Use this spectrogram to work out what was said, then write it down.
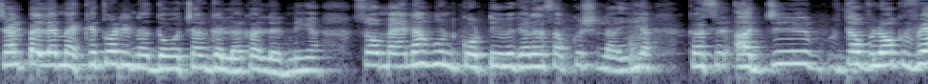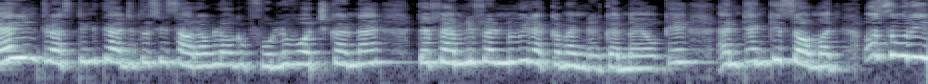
ਚਲ ਪਹਿਲੇ ਮੈਂ ਕਿ ਤੁਹਾਡੇ ਨਾਲ ਦੋ ਚਾਰ ਗੱਲਾਂ ਕਰ ਲੈਣੀ ਆ ਸੋ ਮੈਂ ਨਾ ਹੁਣ ਕੋਟੀ ਵਗੈਰਾ ਸਭ ਕੁਝ ਲਾਈ ਆ। ਕਸ ਅੱਜ ਦਾ ਵਲੌਗ ਵੈਰੀ ਇੰਟਰਸਟਿੰਗ ਤੇ ਅੱਜ ਤੁਸੀਂ ਸਾਰਾ ਵਲੌਗ ਫੁੱਲ ਵਾਚ ਕਰਨਾ ਹੈ ਤੇ ਫੈਮਿਲੀ ਫਰੈਂਡ ਨੂੰ ਵੀ ਰეკਮੈਂਡਡ ਕਰਨਾ ਹੈ okay and thank you so much ਓ ਸੂਰੀ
